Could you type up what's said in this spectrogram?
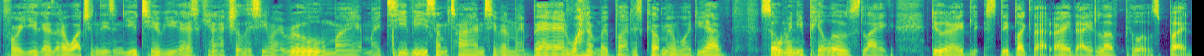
for you guys that are watching these on YouTube, you guys can actually see my room, my my TV, sometimes even my bed. One of my buddies coming, why do you have so many pillows? Like, dude, I sleep like that, right? I love pillows, but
